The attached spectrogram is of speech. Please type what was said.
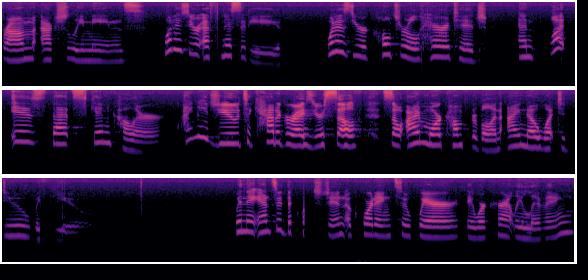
from actually means, What is your ethnicity? What is your cultural heritage? And what is that skin color? I need you to categorize yourself so I'm more comfortable and I know what to do with you. When they answered the question according to where they were currently living,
